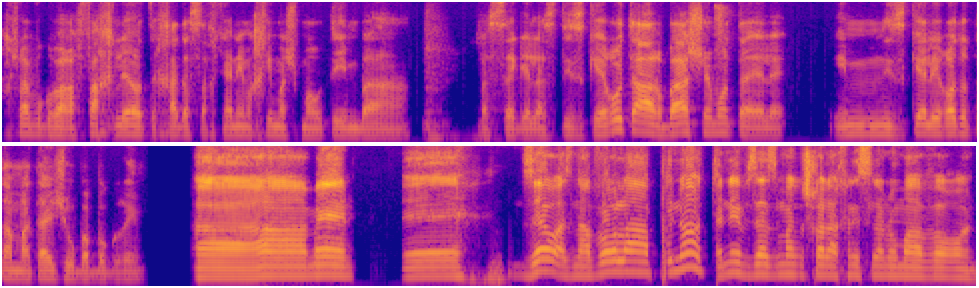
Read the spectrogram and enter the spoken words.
עכשיו הוא כבר הפך להיות אחד השחקנים הכי משמעותיים ב- בסגל. אז תזכרו את הארבעה שמות האלה, אם נזכה לראות אותם מתישהו בבוגרים. אמן. אה, זהו, אז נעבור לפינות. יניב, זה הזמן שלך להכניס לנו מעברון.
